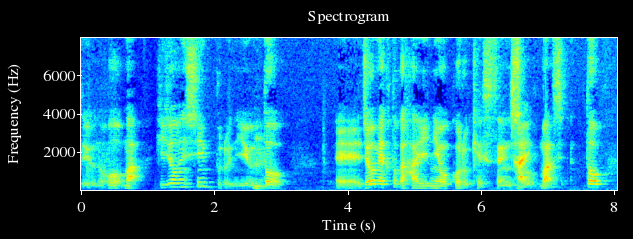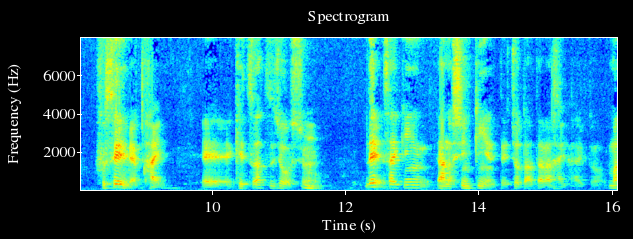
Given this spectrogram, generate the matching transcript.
ていうのをまあ非常にシンプルに言うと、えー、静脈とか肺に起こる血栓症、はい、まあ、と不整脈、はい、えー、血圧上昇、うん、で最近あの心筋炎ってちょっと新しいタイプの、はい、ま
